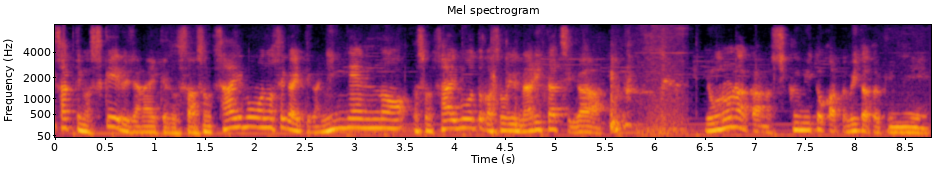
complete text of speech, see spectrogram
さっきのスケールじゃないけどさその細胞の世界っていうか人間のその細胞とかそういう成り立ちが世の中の仕組みとかと見た時に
